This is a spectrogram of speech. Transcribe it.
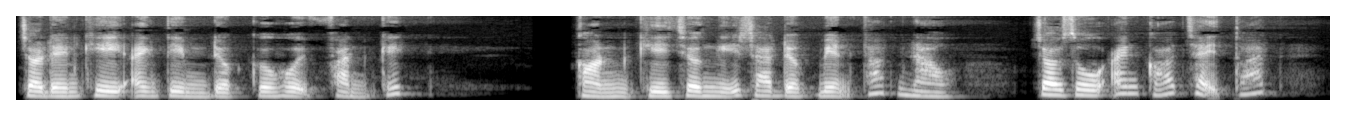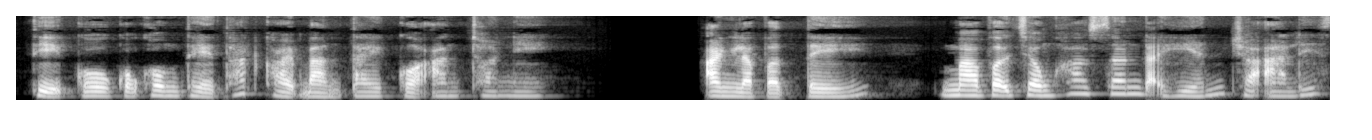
cho đến khi anh tìm được cơ hội phản kích. Còn khi chưa nghĩ ra được biện pháp nào, cho dù anh có chạy thoát, thì cô cũng không thể thoát khỏi bàn tay của Anthony. Anh là vật tế mà vợ chồng Hudson đã hiến cho Alice.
